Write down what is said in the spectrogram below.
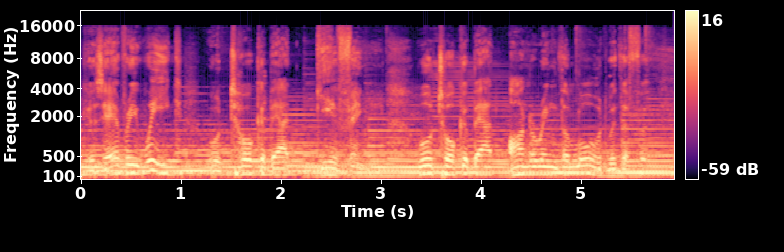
because every week we'll talk about giving. We'll talk about honoring the Lord with the.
